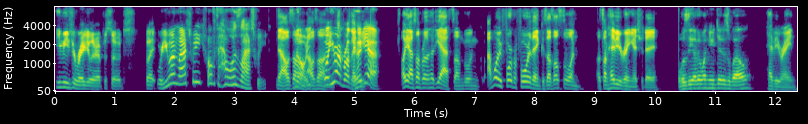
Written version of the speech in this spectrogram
He means your regular episodes. But were you on last week? What the hell was last week? No, I was on. no, I was on. Well, you're on Brotherhood, yeah. Oh yeah, I was on Brotherhood. Yeah, so I'm going. I'm going four for four then because I was also on. I was on Heavy Rain yesterday. What was the other one you did as well? Heavy Rain.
